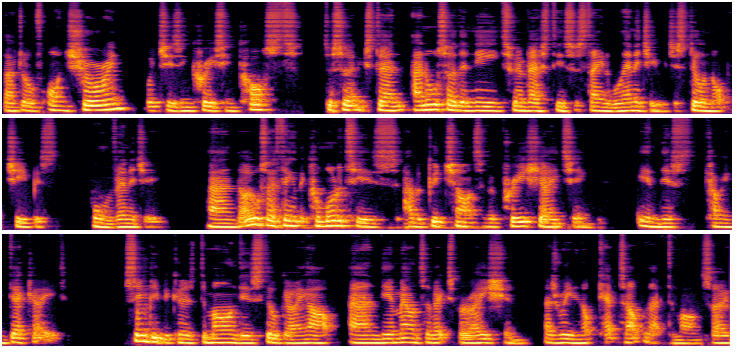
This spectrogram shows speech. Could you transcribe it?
that of onshoring, which is increasing costs, to a certain extent, and also the need to invest in sustainable energy, which is still not the cheapest form of energy. And I also think that commodities have a good chance of appreciating in this coming decade, simply because demand is still going up and the amount of exploration has really not kept up with that demand. So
